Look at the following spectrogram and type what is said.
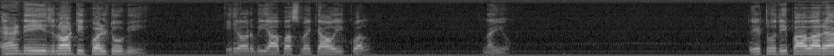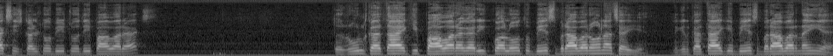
and a is not equal to b a और बी आपस में क्या हो इक्वल नहीं हो. तो a to the power x equal to b to the power x तो रूल कहता है कि पावर अगर इक्वल हो तो बेस बराबर होना चाहिए. लेकिन कहता है कि बेस बराबर नहीं है।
